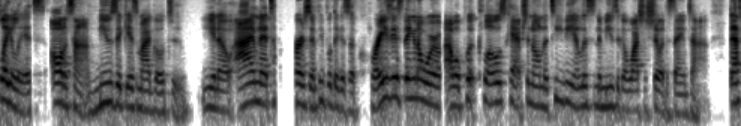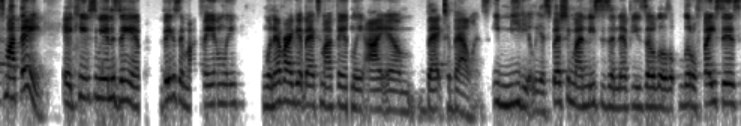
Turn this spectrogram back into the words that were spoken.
playlists all the time. Music is my go-to. You know, I'm that type person. People think it's the craziest thing in the world. I will put closed caption on the TV and listen to music and watch the show at the same time. That's my thing. It keeps me in the zen. Biggest in my family, whenever I get back to my family, I am back to balance immediately, especially my nieces and nephews, those little, little faces,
